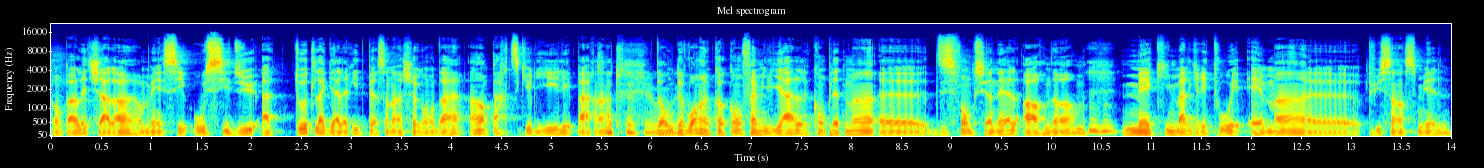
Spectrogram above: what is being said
On parlait de chaleur, mais c'est aussi dû à toute la galerie de personnages secondaires, en particulier les parents. Ah, tout à fait. oui, Donc, oui. de voir un cocon familial complètement euh, dysfonctionnel, hors norme, Mhm. mais qui, malgré tout, est aimant, euh, puissance 1000.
